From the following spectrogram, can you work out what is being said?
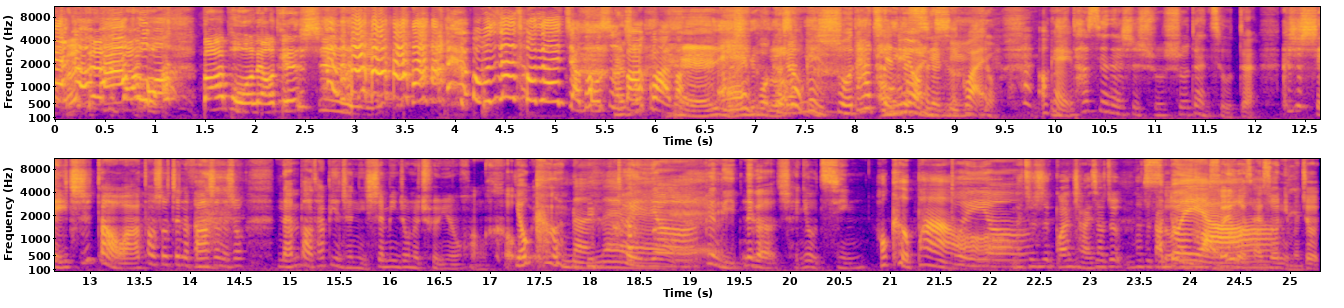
在是八婆八婆聊天室。在讲同事八卦吧。嘿哎，我可是我跟你说，他前女友很奇怪。OK，他现在是说说断就断，可是谁知道啊？到时候真的发生的时候，难保他变成你生命中的纯元皇后，有可能呢。对呀，变你那个陈又清，好可怕哦。对呀。那，就是观察一下，就那就当所以对呀。所以我才说你们就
